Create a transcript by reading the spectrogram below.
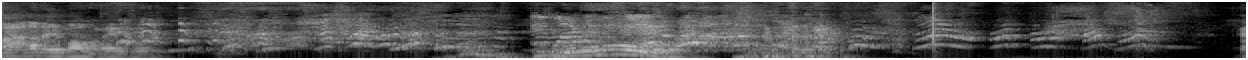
วาก็เลยมองเลยอย่างนี้โอ้โหแพร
